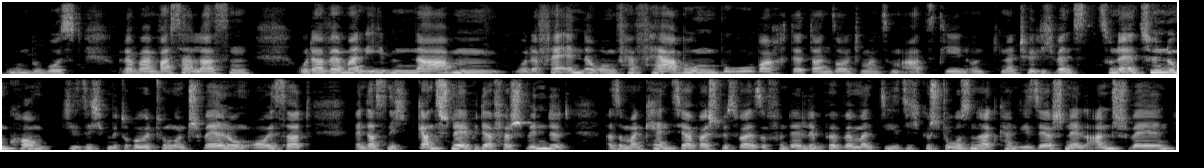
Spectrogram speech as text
unbewusst oder beim Wasserlassen oder wenn man eben Narben oder Veränderungen, Verfärbungen beobachtet, dann sollte man zum Arzt gehen. Und natürlich, wenn es zu einer Entzündung kommt, die sich mit Rötung und Schwellung äußert, wenn das nicht ganz schnell wieder verschwindet, also man kennt es ja beispielsweise von der Lippe, wenn man die sich gestoßen hat, kann die sehr schnell anschwellen.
